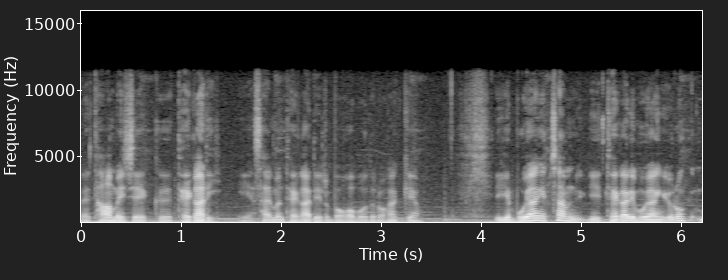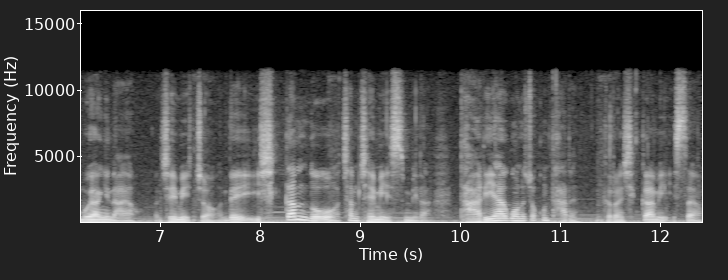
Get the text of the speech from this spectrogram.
네, 다음에 이제 그 대가리 예, 삶은 대가리를 먹어보도록 할게요. 이게 모양이 참 이 대가리 모양이 이런 모양이 나요. 재미있죠. 근데 이 식감도 참 재미있습니다. 다리하고는 조금 다른 그런 식감이 있어요.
